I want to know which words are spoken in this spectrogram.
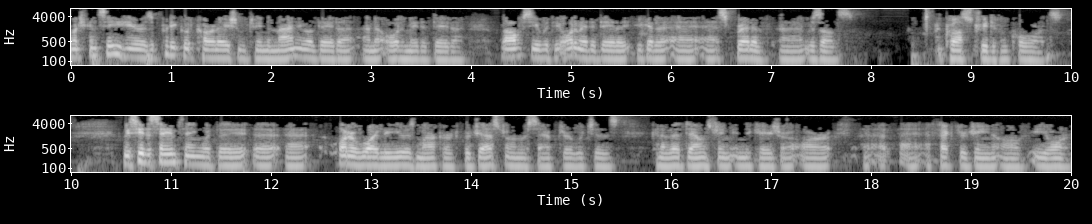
What you can see here is a pretty good correlation between the manual data and the automated data. But obviously, with the automated data, you get a, a spread of uh, results across three different cohorts. We see the same thing with the uh, uh, other widely used marker, progesterone receptor, which is kind of a downstream indicator or uh, effector gene of ER.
